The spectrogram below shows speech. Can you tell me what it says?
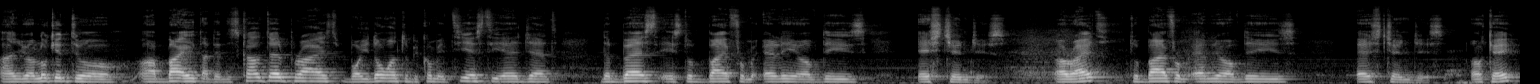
and you're looking to uh, buy it at a discounted price, but you don't want to become a TST agent, the best is to buy from any of these exchanges. All right, to buy from any of these exchanges. Okay,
